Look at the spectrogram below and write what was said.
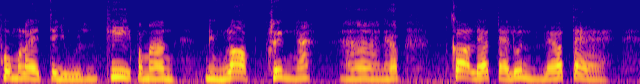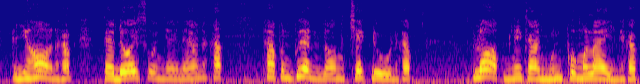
พวงมาลัยจะอยู่ที่ประมาณ 1 รอบครึ่งนะอ่านะครับ ก็แล้วแต่รุ่นแล้วแต่ยี่ห้อนะครับ แต่โดยส่วนใหญ่แล้วนะครับ ถ้าเพื่อนๆลองเช็คดูนะครับ รอบในการหมุนพวงมาลัยนะครับ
